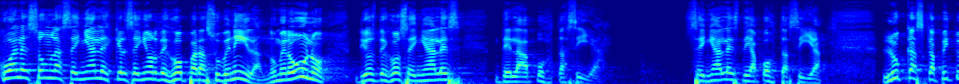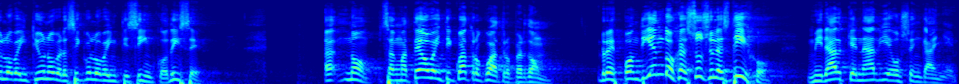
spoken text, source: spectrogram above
¿Cuáles son las señales que el Señor dejó para su venida? Número uno, Dios dejó señales de la apostasía señales de apostasía. Lucas capítulo 21, versículo 25, dice, eh, no, San Mateo 24, 4, perdón. Respondiendo Jesús les dijo, mirad que nadie os engañe.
